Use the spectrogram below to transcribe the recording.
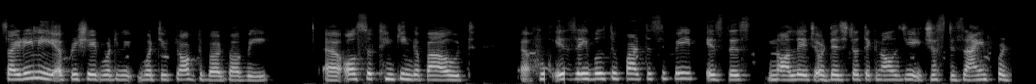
So I really appreciate what we what you talked about, Bobby. Uh, also thinking about uh, who is able to participate is this knowledge or digital technology just designed for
